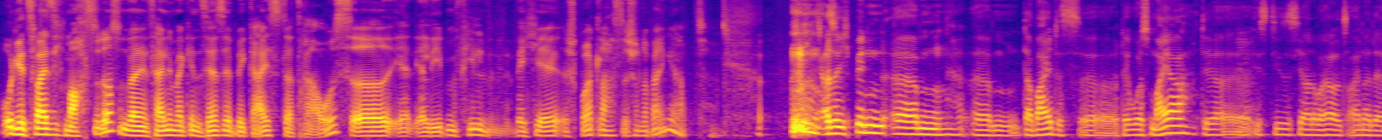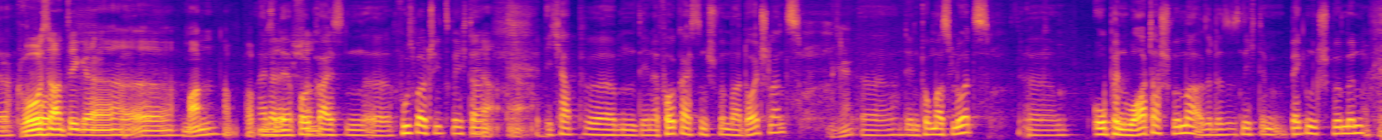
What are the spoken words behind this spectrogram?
und jetzt weiß ich, machst du das und deine Teilnehmer gehen sehr, sehr begeistert raus, äh, erleben viel. Welche Sportler hast du schon dabei gehabt? Also ich bin ähm, ähm, dabei, das, äh, der Urs Meier, der äh, ist dieses Jahr dabei als einer der großartiger äh, Mann, hab, hab einer der erfolgreichsten äh, Fußballschiedsrichter. Ja, ja. Ich habe ähm, den erfolgreichsten Schwimmer Deutschlands, okay. Äh, den Thomas Lurz. Äh, Open Water Schwimmer, also das ist nicht im Becken schwimmen, okay.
